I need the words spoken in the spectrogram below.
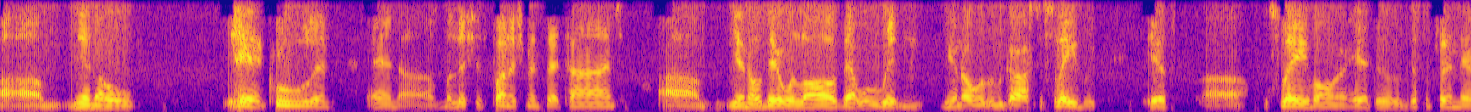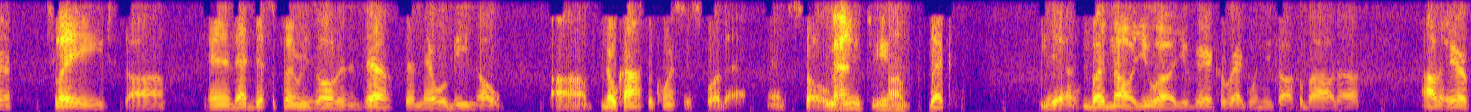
um, you know, had cruel and and uh, malicious punishments at times. Um, you know, there were laws that were written, you know, in regards to slavery. If uh, the slave owner had to discipline their slaves, uh, and that discipline resulted in death, then there would be no uh, no consequences for that. And so yeah. um, that yeah, but no, you uh you're very correct when you talk about uh how the Arab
